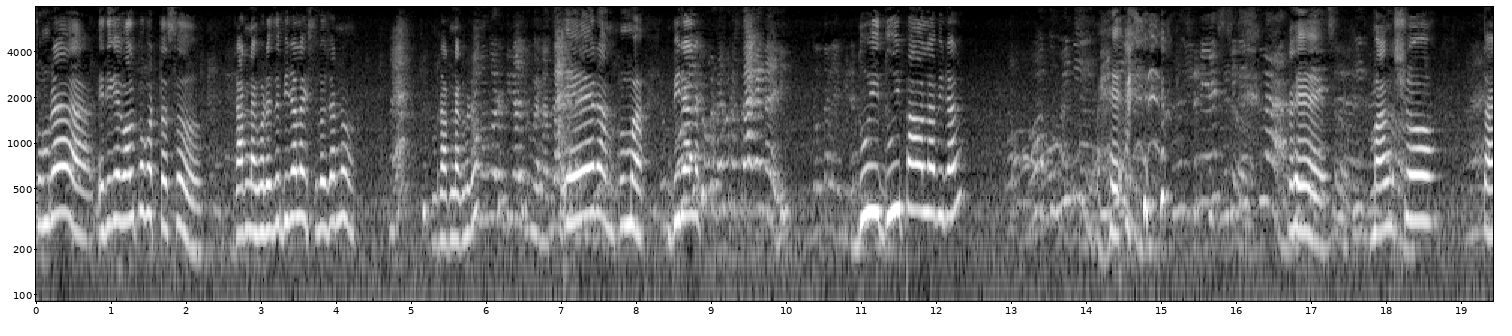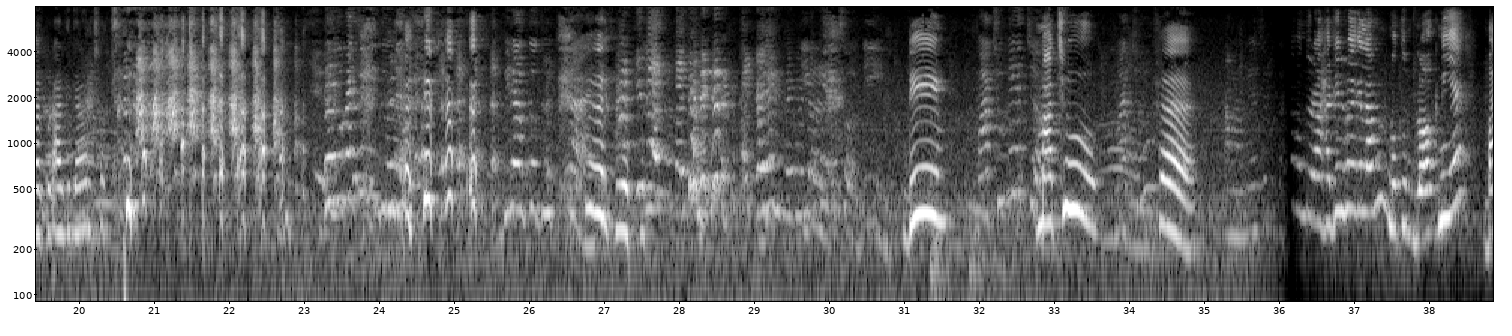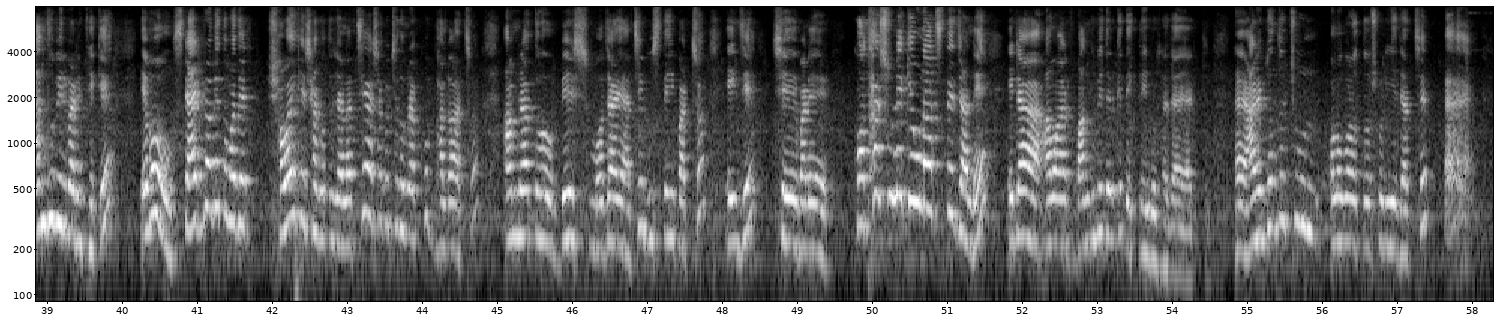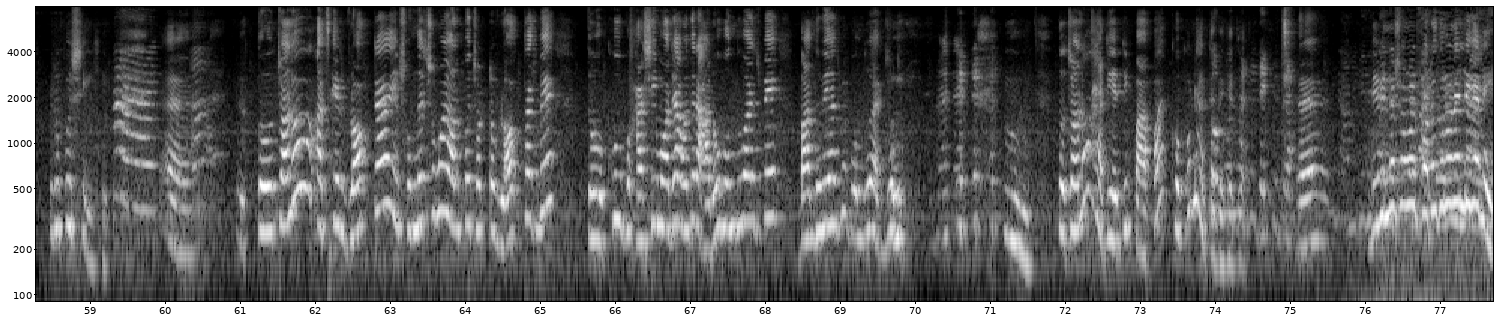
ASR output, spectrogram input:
তোমরা এদিকে গল্প করতেছো। রান্নাঘরে যে বিড়াল আইছিল, জানো? রান্নাঘরে? আমার ঘরে বিড়াল ঢুকে না এ রাম হুমা বিড়াল দুই দুই পাওয়ালা বিড়াল। হ্যাঁ। হ্যাঁ। মাংস, তারপর আর কি বিড়াল তো ডিম। মাছু খেয়েছো? মাছু। মাছু? হ্যাঁ। বন্ধুরা হাজির হয়ে গেলাম নতুন ব্লগ নিয়ে বান্ধবীর বাড়ি থেকে এবং স্ট্যাট ব্লগে তোমাদের সবাইকে স্বাগত জানাচ্ছি। আশা করছি তোমরা খুব ভালো আছো। আমরা তো বেশ মজায় আছি বুঝতেই পারছ। এই যে সে মানে কথা শুনে কেউ নাচতে জানে এটা আমার বান্ধবীদেরকে দেখতেই বোঝা যায় আর কি। হ্যাঁ আরেকজন তো চুল অনবরত সরিয়ে যাচ্ছে। হ্যাঁ। রূপসী তো চলো, আজকের ব্লগটা এই সন্ধ্যের সময় অল্প ছোট্ট ব্লগ থাকবে। তো খুব হাসি মজা, আমাদের আরও বন্ধু আসবে, বান্ধবী আসবে, বন্ধু একজনই হুম, তো চলো, হাঁটি হাঁটি পা পা, খোকন হাঁটতে দেখে হ্যাঁ বিভিন্ন সময় ফটো তোলার লিগে নেই।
